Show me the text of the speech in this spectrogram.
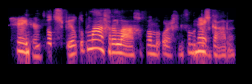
Zeker. En niet wat speelt op lagere lagen van de, van de nee. cascade.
